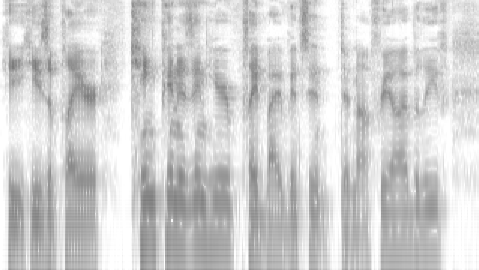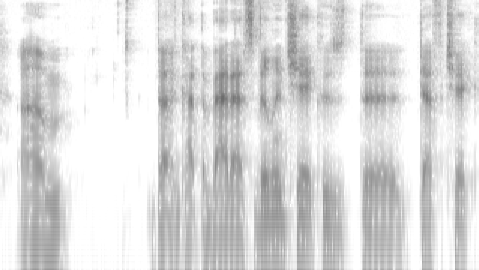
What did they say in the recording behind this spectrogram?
he he's a player. Kingpin is in here, played by Vincent D'Onofrio, I believe. Um, that got the badass villain chick, who's the deaf chick,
